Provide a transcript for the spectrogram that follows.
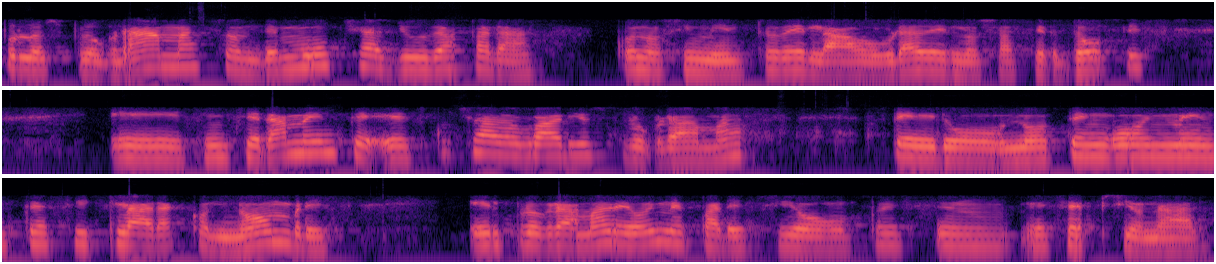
por los programas, son de mucha ayuda para conocimiento de la obra de los sacerdotes. Eh, sinceramente, he escuchado varios programas, pero no tengo en mente así clara con nombres. El programa de hoy me pareció pues mm, excepcional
